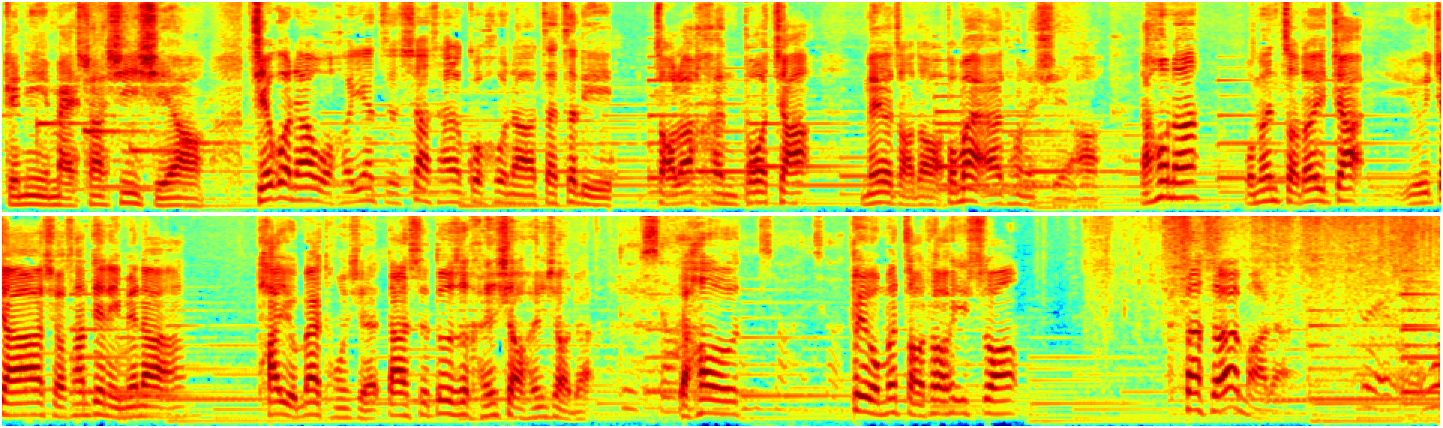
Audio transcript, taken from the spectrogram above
给你买双新鞋啊。结果呢，我和燕子下山了过后呢，在这里找了很多家，没有找到不卖儿童的鞋啊。然后呢，我们找到一家，有一家小商店里面呢，他有卖童鞋，但是都是很小很小的。对小，然后很小很小的。被我们找到一双三十二码的，对我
